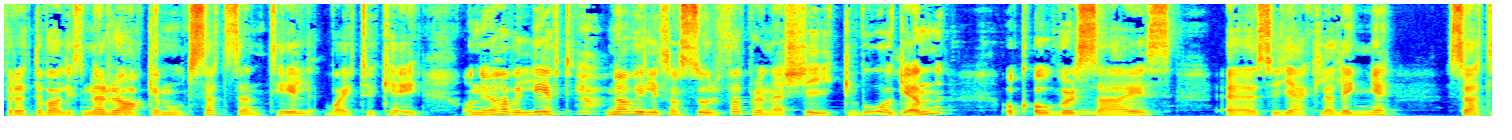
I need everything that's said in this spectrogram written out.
För att det var liksom den Mm. raka motsatsen till Y2K. Och nu har vi levt, nu har vi liksom surfat på den här chic-vågen och oversize eh, så jäkla länge. Så att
